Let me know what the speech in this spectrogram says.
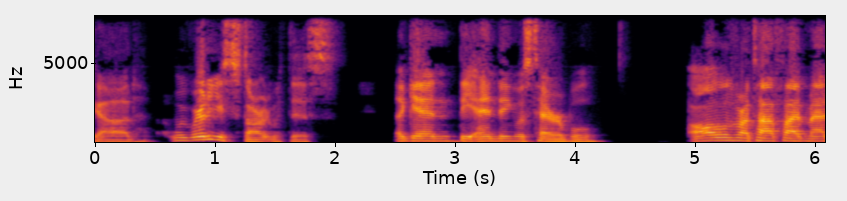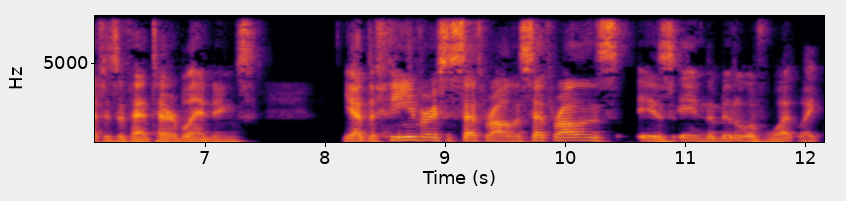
God, where do you start with this? Again, the ending was terrible. All of our top five matches have had terrible endings. You have the Fiend versus Seth Rollins. Seth Rollins is in the middle of what, like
